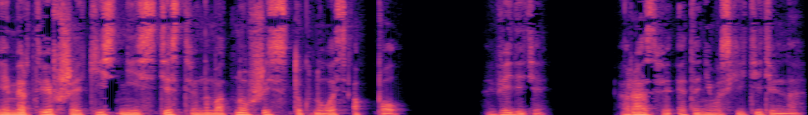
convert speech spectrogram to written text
и омертвевшая кисть, неестественно мотнувшись, стукнулась об пол. «Видите? Разве это не восхитительно?»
